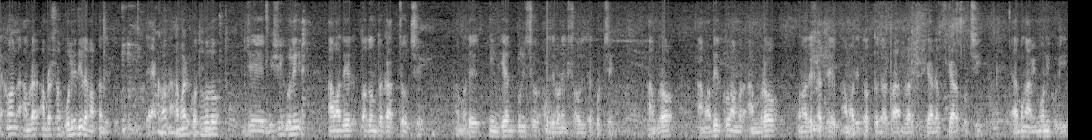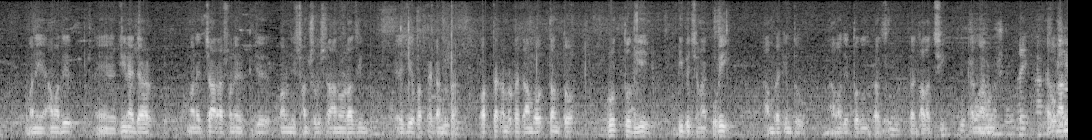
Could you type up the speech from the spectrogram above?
এখন আমরা আমরা সব বলে দিলাম আপনাদেরকে। এখন আমার কথা হলো যে বিষয়গুলি আমাদের তদন্ত কাজ চলছে। আমাদের ইন্ডিয়ান পুলিশও আমাদের অনেক সহযোগিতা করছে। আমরাও, আমাদেরকেও আমরা, আমরাও ওনাদের সাথে আমাদের তথ্যদাতা আমরা শেয়ার শেয়ার করছি। এবং আমি মনে করি মানে আমাদের জিনাইদার মানে চার আসনের যে মাননীয় সংসদ আনোয়ার আজিম যে হত্যাকাণ্ডটা, হত্যাকাণ্ডটাকে আমরা অত্যন্ত গুরুত্ব দিয়ে বিবেচনা করেই আমরা কিন্তু আমাদের তদন্ত কাজটা চালাচ্ছি এবং আমি এবং আমি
